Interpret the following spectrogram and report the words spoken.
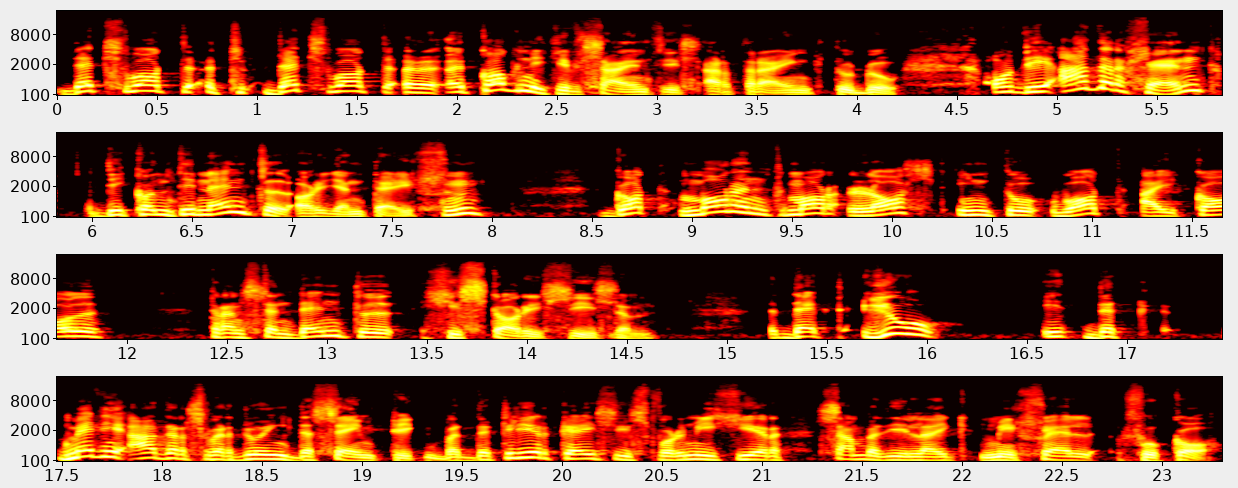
That's what, that's what uh, uh cognitive sciences are trying to do. On the other hand, the continental orientation got more and more lost into what I call transcendental historicism. That you, it, the, many others were doing the same thing, but the clear case is for me here somebody like Michel Foucault.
